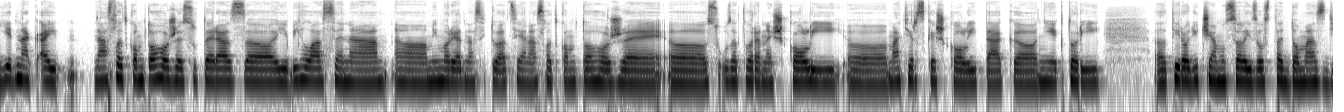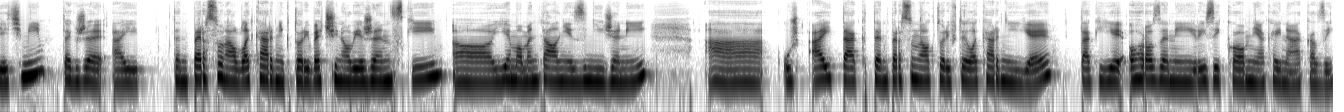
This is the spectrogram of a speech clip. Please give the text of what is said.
jednak aj následkom toho, že sú teraz e, je vyhlásená mimoriadná situácia, následkom toho, že sú uzatvorené školy, materské školy, tak niektorí tí rodičia museli zostať doma s deťmi, takže aj ten personál v lekárni, ktorý väčšinou je ženský, je momentálne znížený a už aj tak ten personál, ktorý v tej lekárni je, tak je ohrozený rizikom nejakej nákazy.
